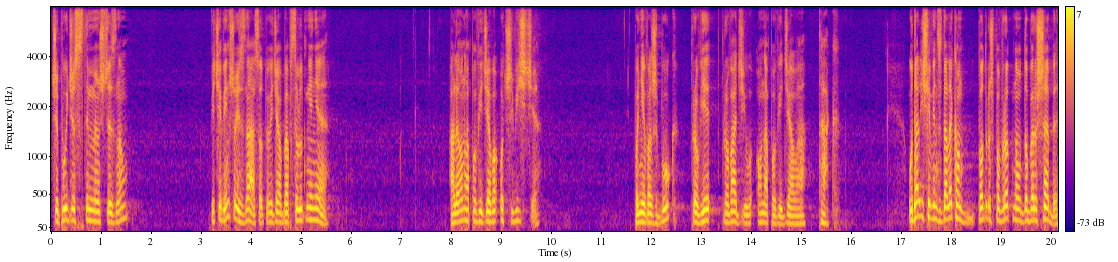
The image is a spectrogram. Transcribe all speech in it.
Czy pójdziesz z tym mężczyzną? Wiecie, większość z nas odpowiedziałaby absolutnie nie. Ale ona powiedziała oczywiście, ponieważ Bóg prowadził, ona powiedziała tak. Udali się więc w daleką podróż powrotną do Berszeby.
